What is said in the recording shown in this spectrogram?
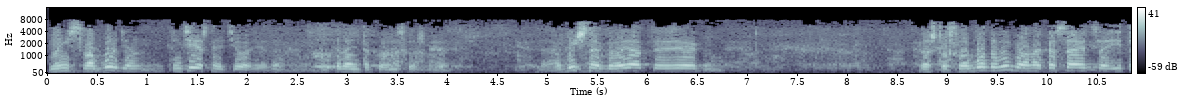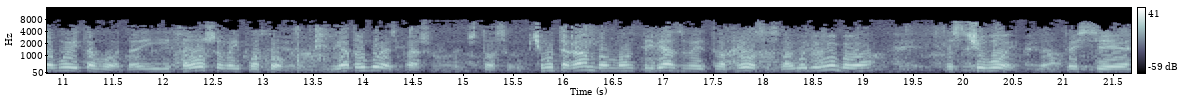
но не свободен. Это интересная теория, да. Никогда не такого не слышал. Да. Да. Обычно говорят, э, да, что свобода выбора, она касается и того, и того, да, и хорошего, и плохого. Я другое спрашиваю, что с- почему-то Рамбам, он привязывает вопрос о свободе выбора есть чувой, да? то есть э,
